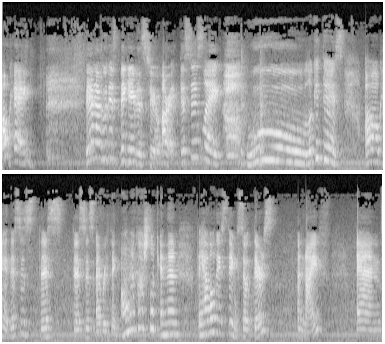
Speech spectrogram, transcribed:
Okay. They don't know who this, they gave this to. All right, this is like, ooh, look at this. Oh, okay, this is, this, this is everything. Oh my gosh, look, and then they have all these things. So there's a knife and,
